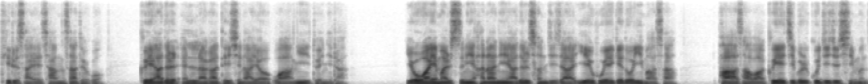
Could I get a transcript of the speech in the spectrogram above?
디르사에 장사되고 그의 아들 엘라가 대신하여 왕이 되니라. 여호와의 말씀이 하나님의 아들 선지자 예후에게도 임하사 바하사와 그의 집을 꾸짖으심은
